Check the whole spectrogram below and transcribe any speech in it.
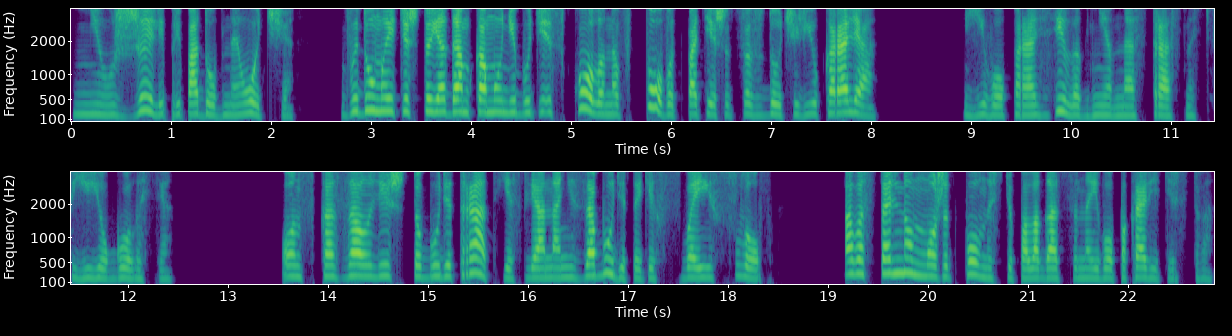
«Неужели, преподобная отче, вы думаете, что я дам кому-нибудь из колонов повод потешиться с дочерью короля?» Его поразила гневная страстность в ее голосе. Он сказал лишь, что будет рад, если она не забудет этих своих слов, а в остальном может полностью полагаться на его покровительство.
